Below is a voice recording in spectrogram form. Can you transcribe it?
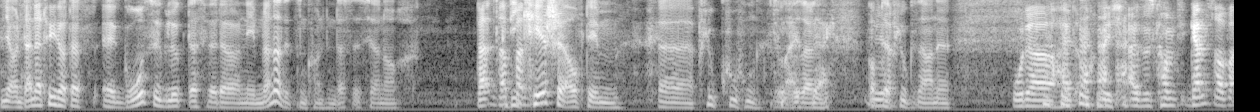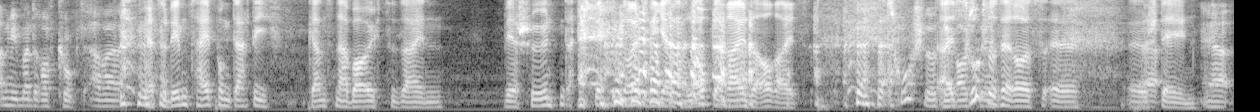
Ja, und dann natürlich noch das äh, große Glück, dass wir da nebeneinander sitzen konnten. Das ist ja noch Da, das die Kirsche auf dem äh, Flugkuchen, sozusagen. Eisberg. Auf Ja. der Flugsahne. oder halt auch nicht. Also es kommt ganz drauf an, wie man drauf guckt. Aber Ja, zu dem Zeitpunkt dachte ich, ganz nah bei euch zu sein, wäre schön. Das sollte sich ja im Verlauf der Reise auch als, Trugschluss als herausstellen. Trugschluss heraus äh, äh, stellen. Ja.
